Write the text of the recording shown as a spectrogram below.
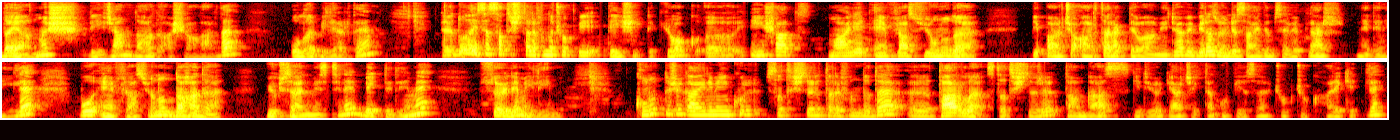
dayanmış diyeceğim. Daha da aşağılarda olabilirdi. E, dolayısıyla satış tarafında çok bir değişiklik yok. E, inşaat maliyet enflasyonu da bir parça artarak devam ediyor ve biraz önce saydığım sebepler nedeniyle bu enflasyonun daha da yükselmesini beklediğimi söylemeliyim. Konut dışı gayrimenkul satışları tarafında da e, tarla satışları tam gaz gidiyor. Gerçekten o piyasa çok çok hareketli.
